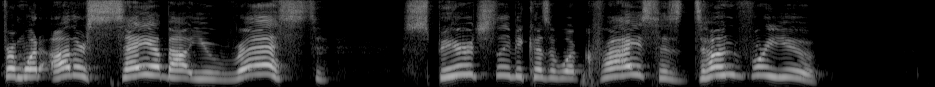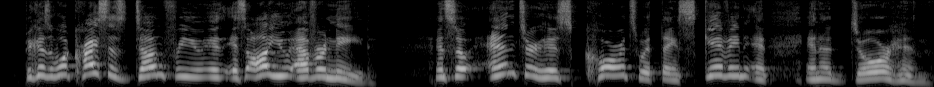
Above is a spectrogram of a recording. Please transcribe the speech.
from what others say about you. Rest spiritually because of what Christ has done for you. Because what Christ has done for you is, is all you ever need. And so enter his courts with thanksgiving and, and adore him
